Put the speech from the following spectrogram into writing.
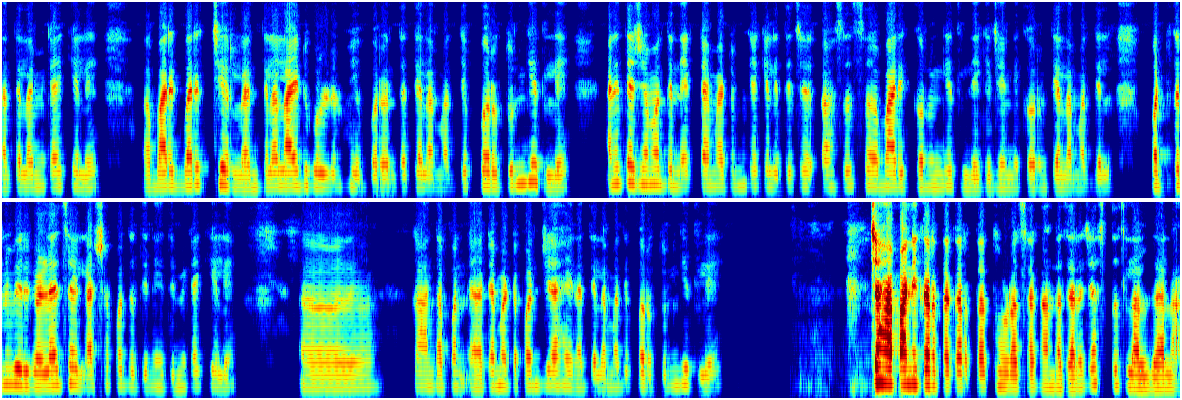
ना, त्याला मी काय केले अ, बारीक-बारीक चिरलं आणि त्याला लाइट गोल्डन होईपर्यंत तेलामध्ये परतून घेतले आणि त्याच्यामध्ये ना एक टोमॅटो मी काय केले त्याचे असंच अ, बारीक करून घेतले, की जेणेकरून तेलामध्ये पटकन विरघळला जाईल अशा पद्धतीने इथे मी काय केले अ, कांदा पण अ, टोमॅटो पण जे आहे ना तेलामध्ये परतून घेतले. चहा-पाणी करता-करता थोडासा कांदा जरा जास्तच लाल झाला.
